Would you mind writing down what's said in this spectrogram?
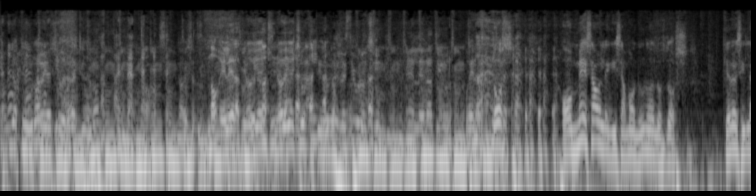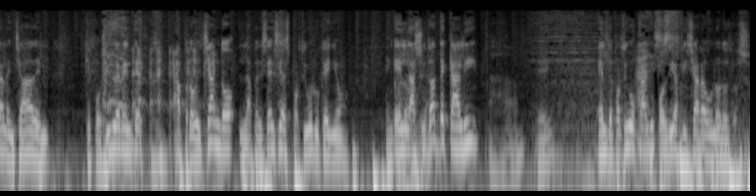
No vio tiburón. ¿No vio tiburón? No tiburón. No, él era ¿No vio, tiburón. ¿No vio Chucky? Tiburón. Él era tiburón. Bueno, dos. O Mesa o Leguizamón, uno de los dos. Quiero decirle a la hinchada del que posiblemente, aprovechando la presencia de Sportivo Luqueño en, la ciudad de Cali, ¿eh? El Deportivo Cali Ah, sí. podría fichar a uno de los dos.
